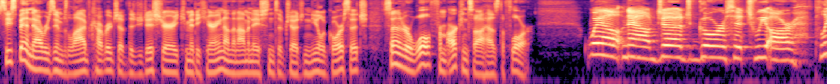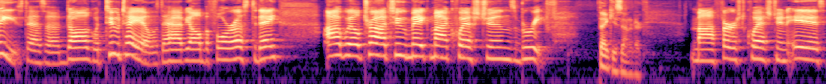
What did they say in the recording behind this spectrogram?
C SPAN now resumes live coverage of the Judiciary Committee hearing on the nominations of Judge Neil Gorsuch. Senator Wolf from Arkansas has the floor. Well, now, Judge Gorsuch, we are pleased as a dog with two tails to have y'all before us today. I will try to make my questions brief. Thank you, Senator. My first question is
